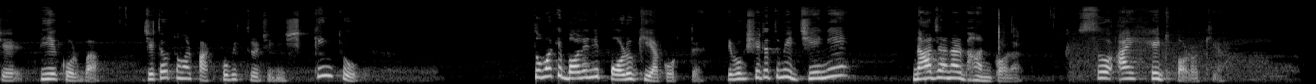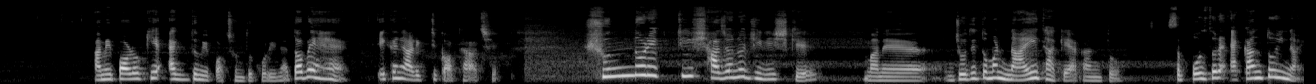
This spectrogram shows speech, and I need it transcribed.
যে, বিয়ে করবা, যেটাও তোমার পাক পবিত্র জিনিস। কিন্তু তোমাকে বলেনি পরকিয়া করতে, এবং সেটা তুমি জেনে না জানার ভান করা। সো আই হেট পরকিয়া। আমি পরকিয়া একদমই পছন্দ করি না। তবে হ্যাঁ এখানে আরেকটি কথা আছে। সুন্দর একটি সাজানো জিনিসকে মানে যদি তোমার নাই থাকে একান্ত সাপোজ ধরো একান্তই নাই,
